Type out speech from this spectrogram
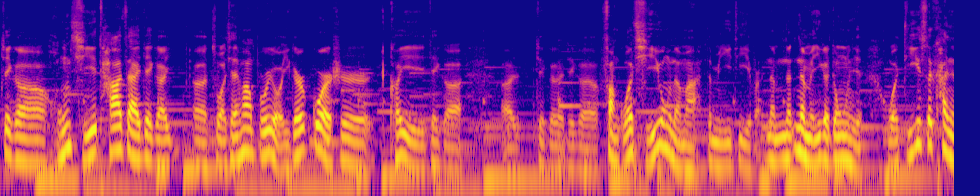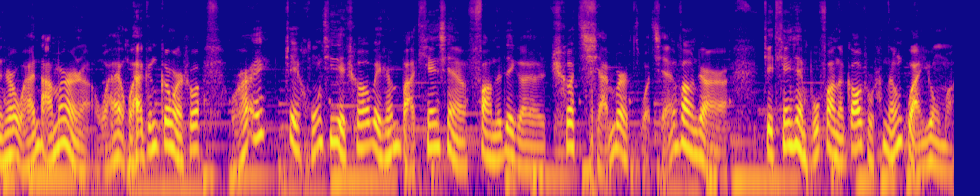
这个红旗它在这个呃左前方不是有一根棍儿是可以这个。呃，这个这个放国旗用的嘛，这么一地方，那么那那么一个东西，我第一次看见的时候，我还纳闷呢，我还我还跟哥们儿说，我说，哎，这红旗这车为什么把天线放在这个车前边左前方这儿啊？这天线不放在高处，它能管用吗？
